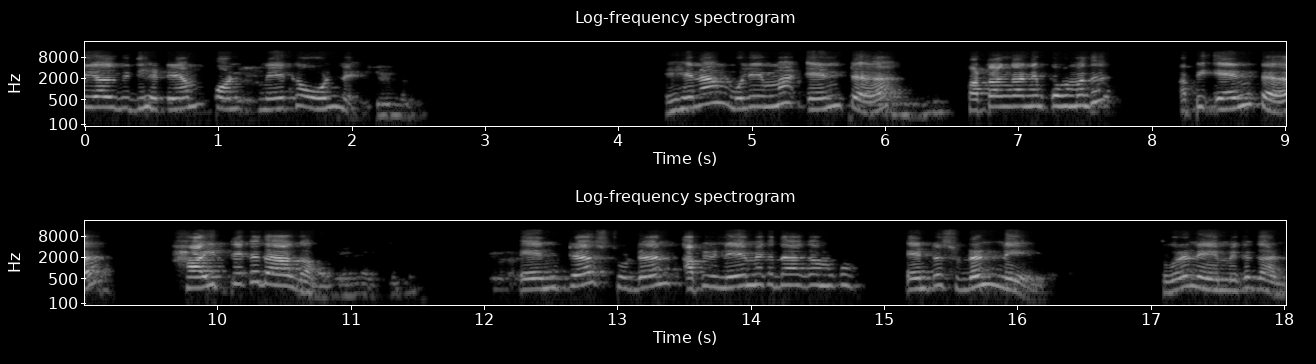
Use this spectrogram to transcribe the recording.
real විදිහට යමු මේක ඕනේ. එහෙනම් මුලින්ම enter පටන් ගන්නෙ කොහොමද? අපි enter height එක දාගමු. enter student අපි name එක දාගමුකෝ. Enter student name. එතකොට name එක ගන්න.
